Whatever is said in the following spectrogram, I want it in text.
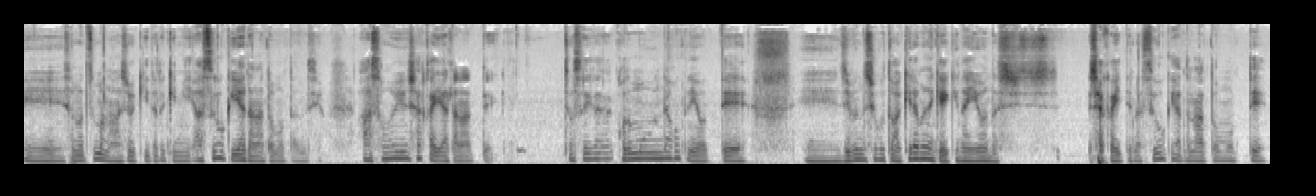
えー、その妻の話を聞いた時にあすごく嫌だなと思ったんですよ。あそういう社会嫌だなって女性が子供を産んだことによって、えー、自分の仕事を諦めなきゃいけないような社会っていうのはすごく嫌だなと思って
